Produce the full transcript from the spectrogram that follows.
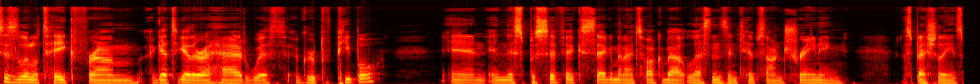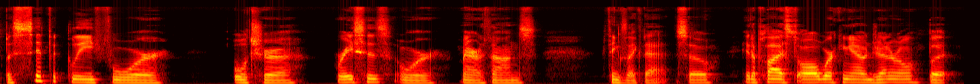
This is a little take from a get together I had with a group of people. And in this specific segment, I talk about lessons and tips on training, especially and specifically for ultra races or marathons, things like that. So it applies to all working out in general, but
